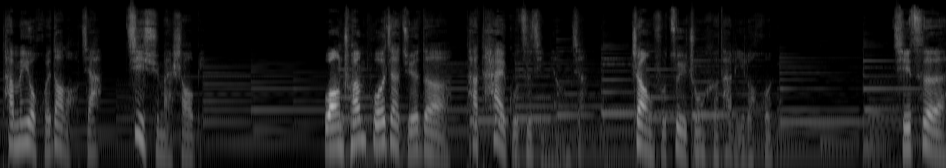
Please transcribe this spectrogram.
他们又回到老家继续卖烧饼。网传婆家觉得她太顾自己娘家，丈夫最终和她离了婚。其次。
